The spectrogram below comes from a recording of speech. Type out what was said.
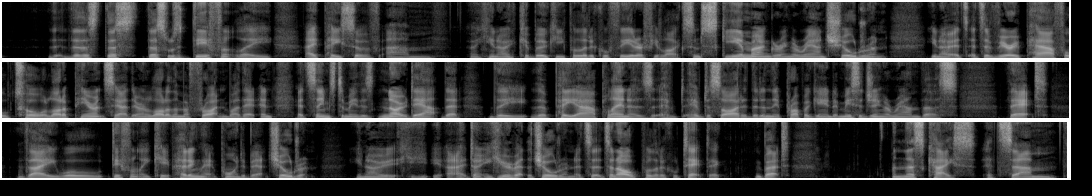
th- this this this was definitely a piece of um, you know kabuki political theatre, if you like, some scaremongering around children you know, it's it's a very powerful tool. A lot of parents out there, and a lot of them are frightened by that. And it seems to me there's no doubt that the the PR planners have have decided that in their propaganda messaging around this, that they will definitely keep hitting that point about children. You know, don't you hear about the children? It's it's an old political tactic, but in this case, it's um,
